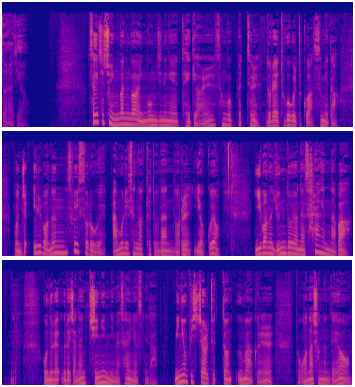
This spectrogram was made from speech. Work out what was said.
키스 더 라디오 세계 최초 인간과 인공지능의 대결 선곡 배틀 노래 두 곡을 듣고 왔습니다. 먼저 1번은 스윗소로우의 아무리 생각해도 난 너를 이었고요. 2번은 윤도현의 사랑했나봐. 네. 오늘의 의뢰자는 지니님의 사연이었습니다. 미니홈피 시절 듣던 음악을 또 원하셨는데요.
